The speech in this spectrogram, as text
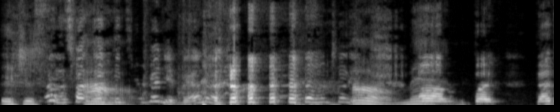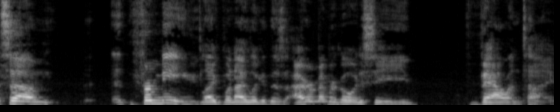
it's just. no that's fine that, that's oh. your opinion man I'll tell you. Oh man. um, but that's um for me like when i look at this i remember going to see valentine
